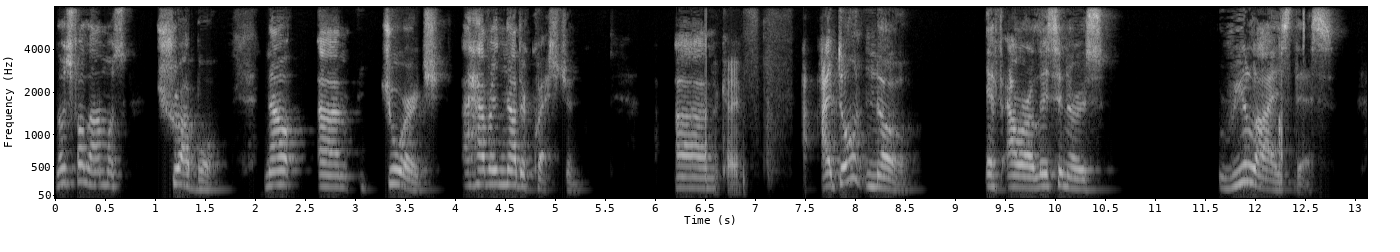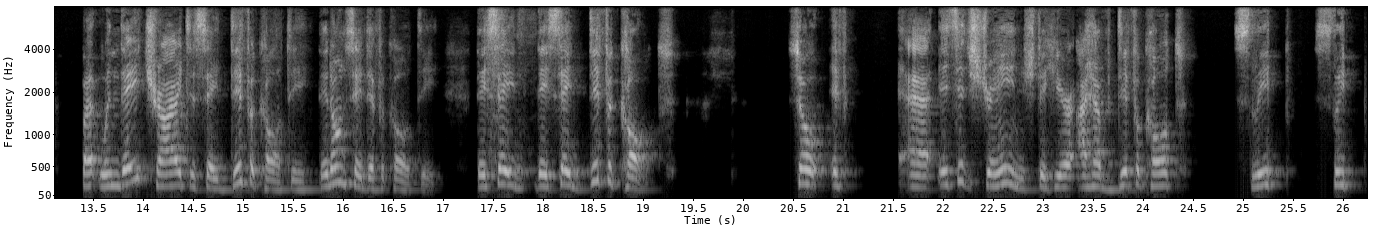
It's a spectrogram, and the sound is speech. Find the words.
Nós falamos trouble. Now, um, George, I have another question. Um, okay. I don't know if our listeners realize this, but when they try to say difficulty, they don't say difficulty. They say they say difficult. So if uh, is it strange to hear I have difficult sleep sleep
